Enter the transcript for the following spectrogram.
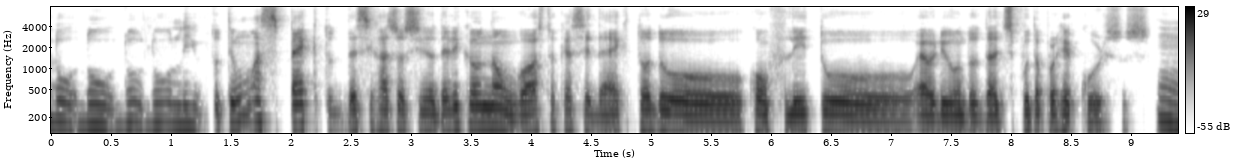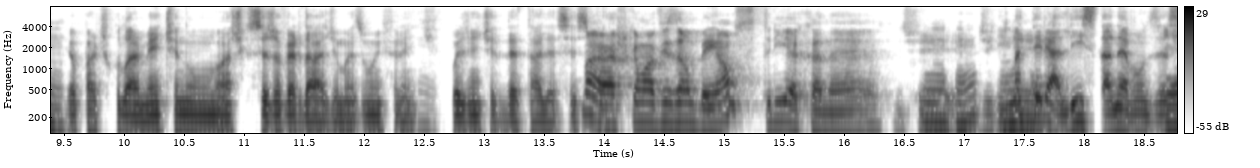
do, do, do, do livro. Tem um aspecto desse raciocínio dele que eu não gosto, que é essa ideia que todo conflito é oriundo da disputa por recursos. Hum. Eu particularmente não, não acho que seja verdade, mas vamos em frente. Depois a gente detalha esse Mas eu aspecto. acho que é uma visão bem austríaca, né? De, Uhum. de E que- materialista, né? Vamos dizer É.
